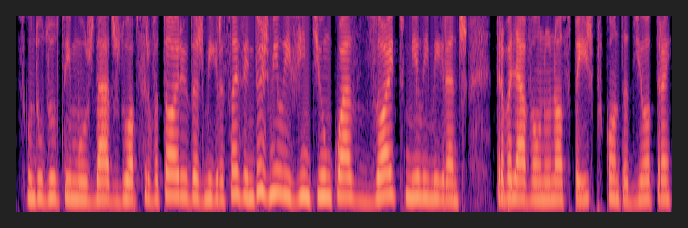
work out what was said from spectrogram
segundo os últimos dados do Observatório das Migrações. Em 2021, quase 18 mil imigrantes trabalhavam no nosso país por conta de outrem,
